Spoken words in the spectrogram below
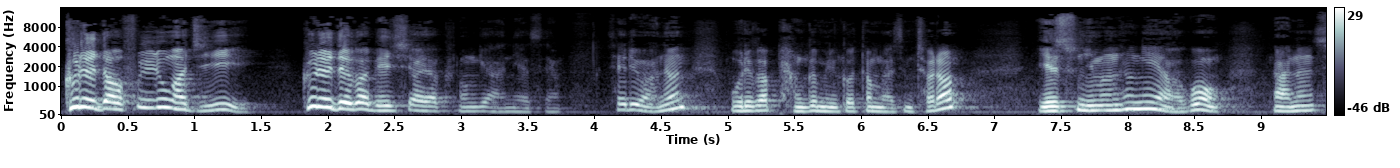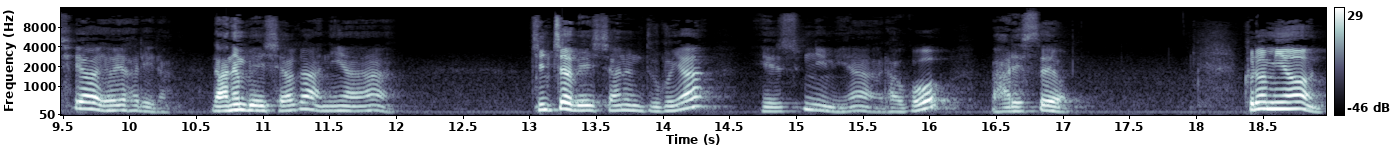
그래 다 훌륭하지. 그래 내가 메시아야 그런 게 아니었어요. 세례 요한은 우리가 방금 읽었던 말씀처럼 예수님은 흥해하고 나는 쇠하여야 하리라. 나는 메시아가 아니야. 진짜 메시아는 누구야? 예수님이야. 라고 말했어요. 그러면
